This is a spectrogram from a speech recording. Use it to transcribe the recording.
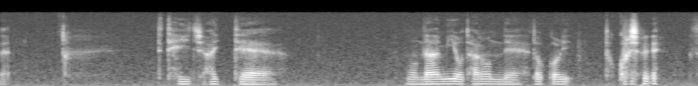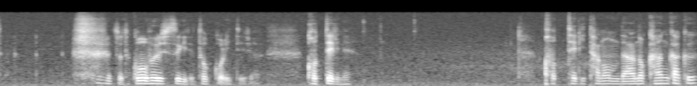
ね。で天一入ってもう波を頼んでとっこりとっこりじゃねえ。ちょっと興奮しすぎてとっこりっていうじゃん。こってりね。こってり頼んだあの感覚。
